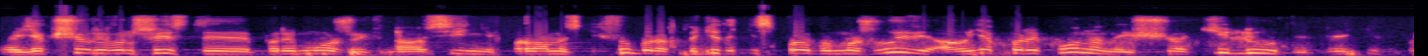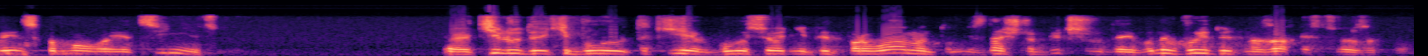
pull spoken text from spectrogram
Якщо реваншисти переможуть на осінніх парламентських виборах, тоді такі спроби можливі. Але я переконаний, що ті люди, для яких українська мова є цінністю, е, ті люди, які були такі, як були сьогодні під парламентом, і значно більше людей, вони вийдуть на захист цього закону.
